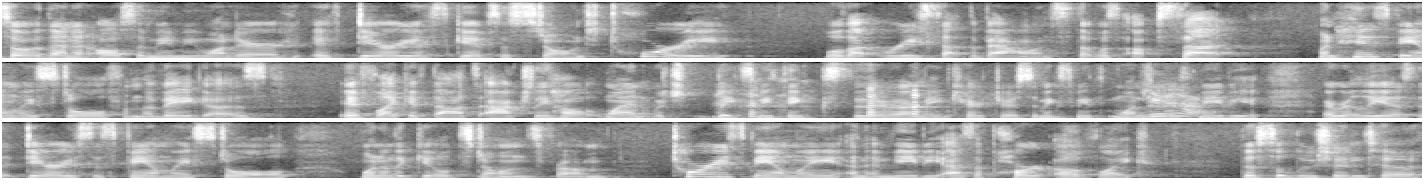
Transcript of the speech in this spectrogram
so then it also made me wonder if darius gives a stone to tori will that reset the balance that was upset when his family stole from the vegas if like if that's actually how it went which makes me think they're our main characters it makes me wonder Yeah. if maybe it really is that Darius's family stole one of the guild stones from Tori's family, and that maybe as a part of like the solution to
